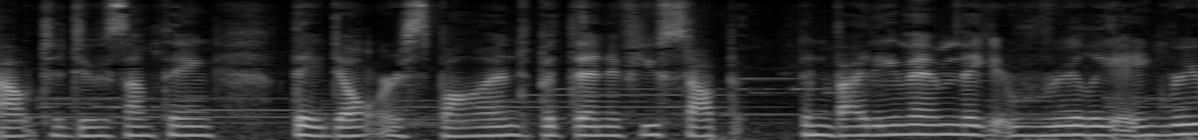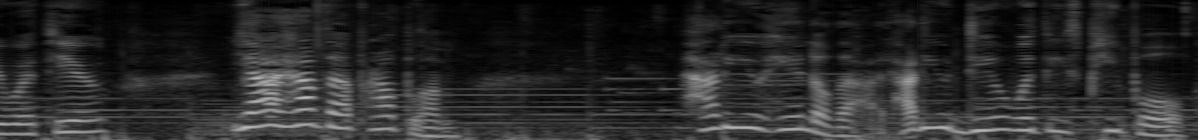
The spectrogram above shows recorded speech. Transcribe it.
out to do something, they don't respond, but then if you stop inviting them, they get really angry with you? Yeah, I have that problem. How do you handle that? How do you deal with these people?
